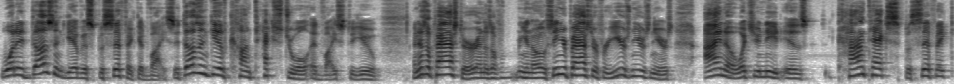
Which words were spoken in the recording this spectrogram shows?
what it doesn't give is specific advice. It doesn't give contextual advice to you. And as a pastor and as a you know senior pastor for years and years and years, I know what you need is context specific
